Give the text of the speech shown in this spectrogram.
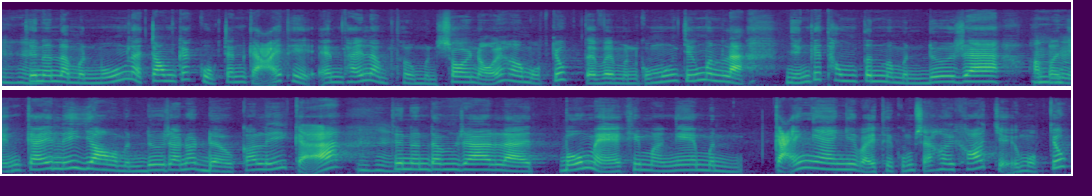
uh-huh. cho nên là mình muốn là trong các cuộc tranh cãi thì em thấy là thường mình sôi nổi hơn một chút tại vì mình cũng muốn chứng minh là những cái thông tin mà mình đưa ra hoặc uh-huh. là những cái lý do mà mình đưa ra nó đều có lý cả uh-huh. cho nên đâm ra là bố mẹ khi mà nghe mình cãi ngang như vậy thì cũng sẽ hơi khó chịu một chút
